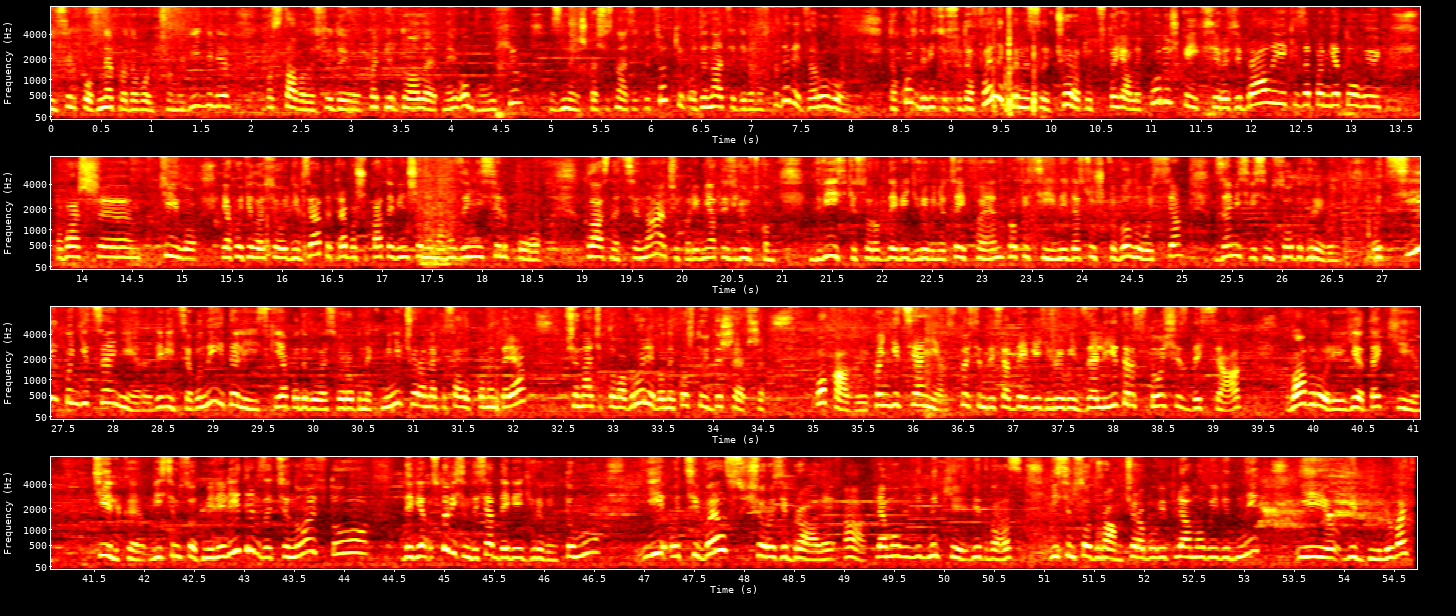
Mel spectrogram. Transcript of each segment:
акції Сільпо в непродовольчому відділі. Поставили сюди папір туалетний обухів, знижка 16%, 11,99 за рулон. Також дивіться, сюди фени принесли. Вчора тут стояли подушки, їх всі розібрали, які запам'ятовують ваше тіло. Я хотіла сьогодні взяти, треба шукати в іншому магазині Сільпо. Класна ціна, якщо порівняти з юском. 249 гривень. Оцей фен професійний для сушки волосся замість 800 гривень. Оці кондиціонери, дивіться, вони італійські. Я подивилась виробник. Мені вчора написали в коментарях, що начебто в Аврорі вони коштують дешевше. Показую, кондиціонер 179 гривень за літр, 160. В Аврорі є такі тільки 800 мл за ціною 100 189 гривень. Тому і оці Велс, що розібрали, а плямові відники від Велс 800 грам. Вчора був і плямовий відник, і відбілювач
